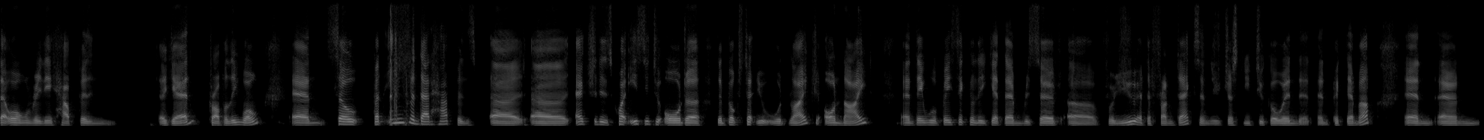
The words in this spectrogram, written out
that won't really happen again, probably won't. And so, but even that happens, uh, uh, actually it's quite easy to order the books that you would like online and they will basically get them reserved uh, for you at the front desk and you just need to go in and, and pick them up. And and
